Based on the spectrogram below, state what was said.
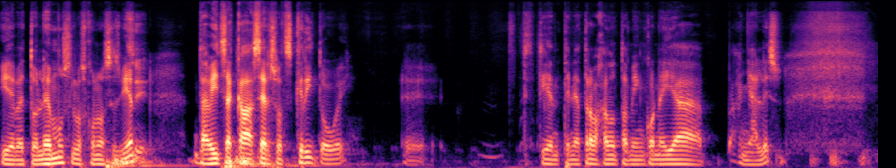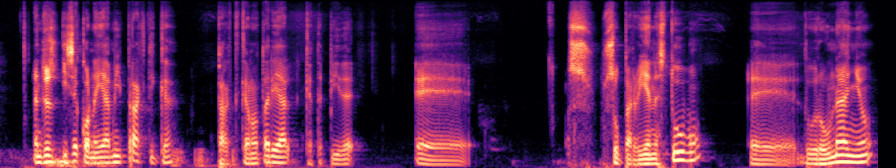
y de Beto Lemus, ¿los conoces bien? Sí. David se acaba de hacer su adscrito, güey. Eh, tenía trabajando también con ella añales. Entonces hice con ella mi práctica, práctica notarial, que te pide. eh, Súper bien estuvo. eh, duró un año.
